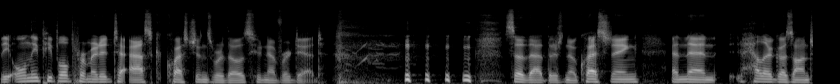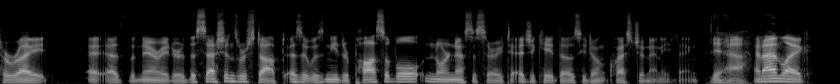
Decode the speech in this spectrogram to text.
"The only people permitted to ask questions were those who never did." so that there's no questioning. And then Heller goes on to write as the narrator, the sessions were stopped as it was neither possible nor necessary to educate those who don't question anything. Yeah. And I'm like,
